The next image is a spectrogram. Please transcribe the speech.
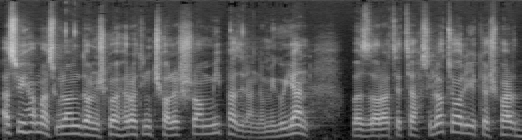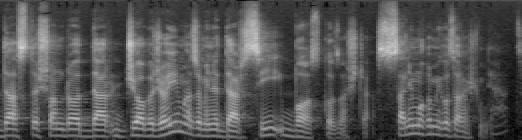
از سوی هم مسئولان دانشگاه هرات این چالش را میپذیرند و می‌گویند وزارت تحصیلات عالی کشور دستشان را در جابجایی مضامین درسی باز گذاشته است. سلیم موقع گزارش می‌دهد.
